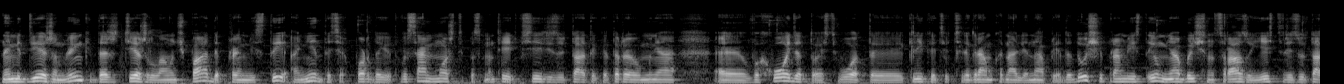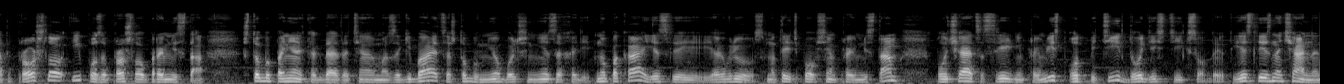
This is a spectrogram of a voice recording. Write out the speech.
на медвежьем рынке даже те же лаунчпады, прайм-листы, они до сих пор дают. Вы сами можете посмотреть все результаты, которые у меня э, выходят, то есть вот э, кликайте в телеграм-канале на предыдущий прайм-лист, и у меня обычно сразу есть результаты прошлого и позапрошлого прайм-листа, чтобы понять, когда эта тема загибается, чтобы в нее больше не заходить. Но пока, если, я говорю, смотреть по всем прайм-листам, получается средний прайм-лист от 5 до 10 иксов дает. Если изначально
